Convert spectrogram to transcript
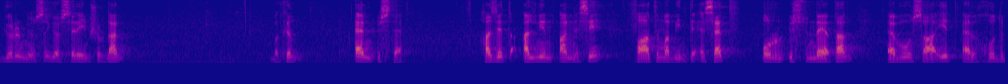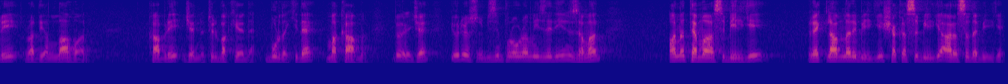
Görünmüyorsa göstereyim şuradan. Bakın en üstte. Hazreti Ali'nin annesi Fatıma binti Esed, onun üstünde yatan Ebu Said el-Hudri radıyallahu anh. Kabri Cennetül Bakiye'de. Buradaki de makamı. Böylece görüyorsunuz bizim programı izlediğiniz zaman ana teması bilgi, reklamları bilgi, şakası bilgi, arası da bilgi.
